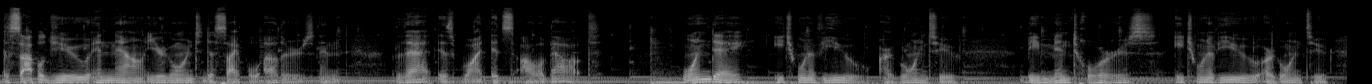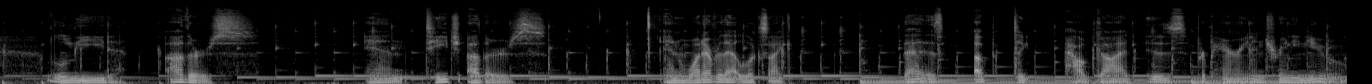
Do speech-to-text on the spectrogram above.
discipled you, and now you're going to disciple others. And that is what it's all about. One day, each one of you are going to be mentors, each one of you are going to lead others and teach others. And whatever that looks like, that is up to how God is preparing and training you.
